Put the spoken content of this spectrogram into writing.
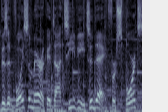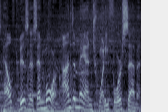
Visit VoiceAmerica.tv today for sports, health, business, and more on demand 24 7.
